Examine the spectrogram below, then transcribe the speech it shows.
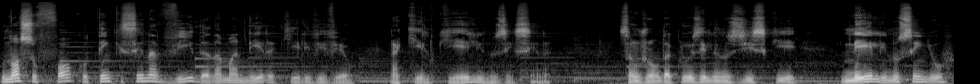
O nosso foco tem que ser na vida, na maneira que ele viveu, naquilo que ele nos ensina. São João da Cruz ele nos diz que nele, no Senhor,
